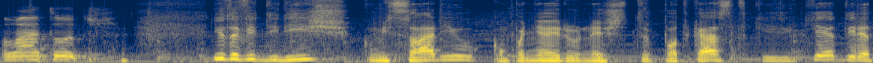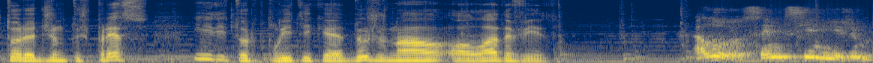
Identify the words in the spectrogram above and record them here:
Olá a todos. E o David Diriz, comissário, companheiro neste podcast, que, que é diretor adjunto do Expresso e editor política do jornal Olá, David. Alô, sem messianismo.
